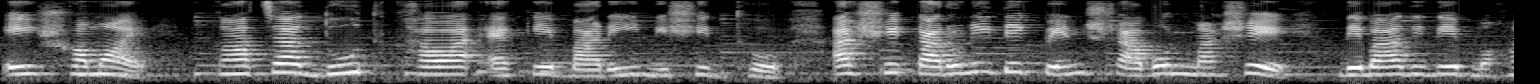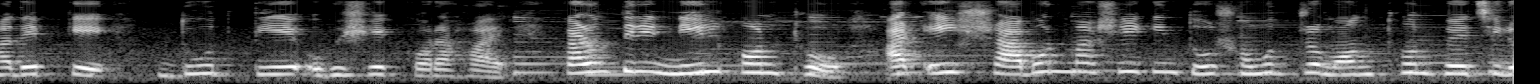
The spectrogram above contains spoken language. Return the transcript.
এই সময় কাঁচা দুধ খাওয়া একেবারেই নিষিদ্ধ। আর সে কারণেই দেখবেন শ্রাবণ মাসে দেবাদিদেব মহাদেবকে দুধ দিয়ে অভিষেক করা হয়। কারণ তিনি নীলকণ্ঠ, আর এই শ্রাবণ মাসেই কিন্তু সমুদ্র মন্থন হয়েছিল।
